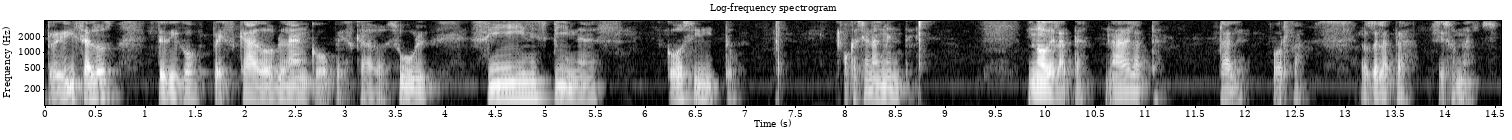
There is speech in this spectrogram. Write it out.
revísalos. Te digo, pescado blanco, pescado azul, sin espinas, cocidito, ocasionalmente. No de lata, nada de lata. Dale, porfa. Los de lata sí son malos.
